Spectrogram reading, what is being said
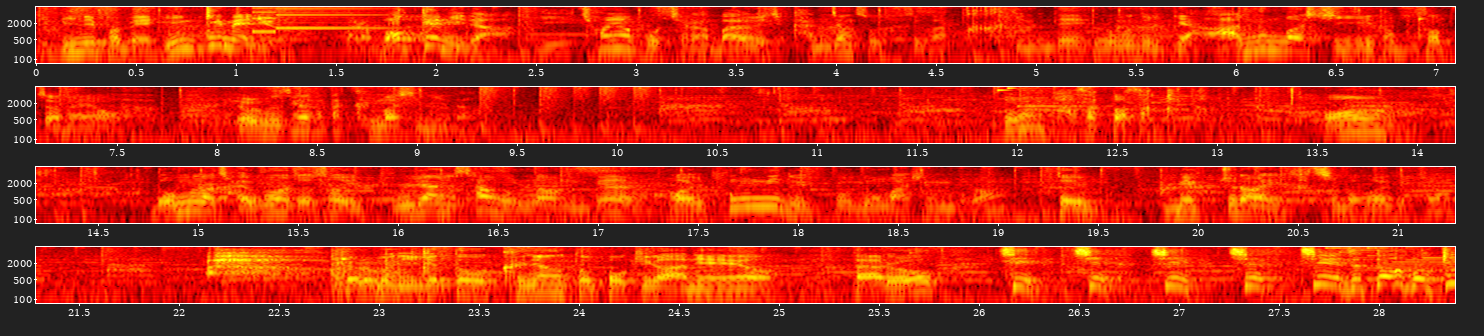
이 미니펍의 인기 메뉴 바로 먹태입니다. 이 청양고추랑 마요네즈 간장 소스가 딱 있는데 여러분들 이게 아는 맛이 더 무섭잖아요. 여러분 생각 딱그 맛입니다. 너무 바삭바삭하다. 어, 너무나 잘 구워져서 이 분량이 싹 올라오는 게, 어, 이 풍미도 있고 너무 맛있는데요? 또이 맥주랑 같이 먹어야겠죠? 여러분 이게 또 그냥 떡볶이가 아니에요. 바로 치, 치, 치, 치, 치즈 떡볶이!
